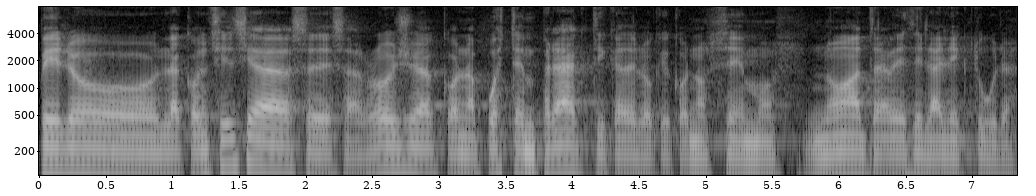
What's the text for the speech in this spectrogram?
Pero la conciencia se desarrolla con la puesta en práctica de lo que conocemos, no a través de la lectura.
